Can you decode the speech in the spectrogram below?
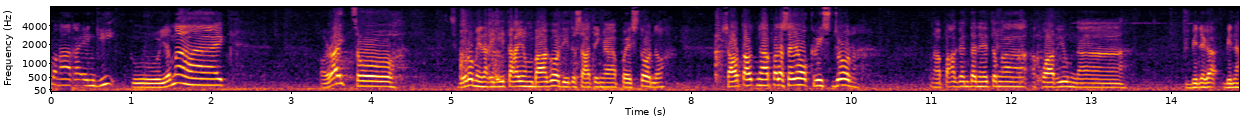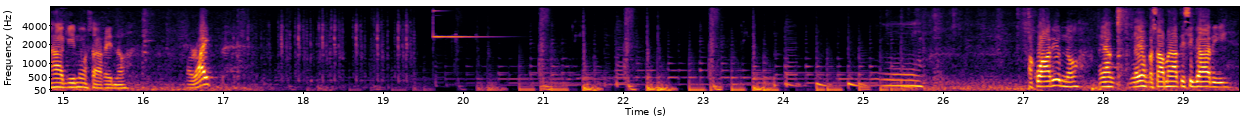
mga kaenggi, Kuya Mike. Alright, so siguro may nakikita kayong bago dito sa ating uh, pwesto, no? Shoutout nga pala sa iyo, Chris Jor. Napakaganda na itong uh, aquarium na binaga, binahagi mo sa akin, no? Alright. Mm, aquarium, no? Ayan, ngayon kasama natin si Gary.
